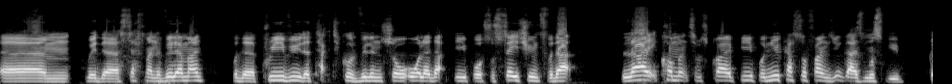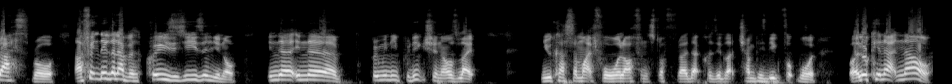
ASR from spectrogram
um, with uh, Stefan Villa, man, for the preview, the tactical villain show, all of that, people. So stay tuned for that. Like, comment, subscribe, people. Newcastle fans, you guys must be gas, bro. I think they're gonna have a crazy season, you know. In the in the Premier League prediction, I was like, Newcastle might fall off and stuff like that because they got Champions League football. But looking at now,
